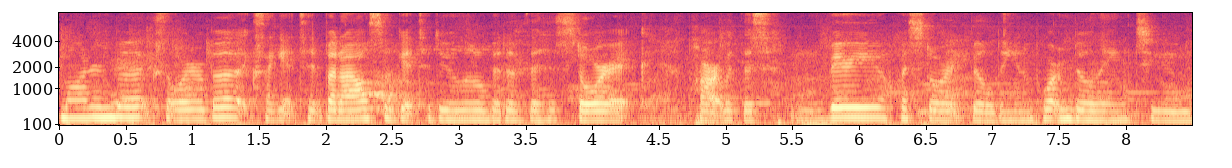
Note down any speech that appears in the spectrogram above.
modern books, order books. I get to, but I also get to do a little bit of the historic part with this very historic building, an important building to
